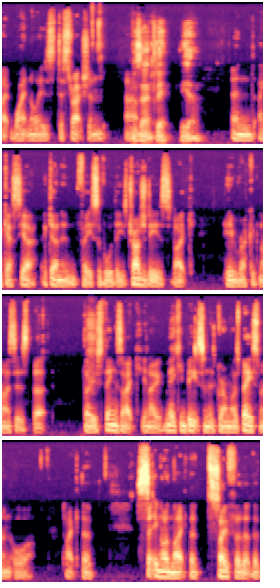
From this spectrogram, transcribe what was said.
like white noise distraction. Um, Exactly. Yeah. and I guess yeah, again in face of all these tragedies, like he recognizes that those things like you know making beats in his grandma's basement or like the sitting on like the sofa that the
